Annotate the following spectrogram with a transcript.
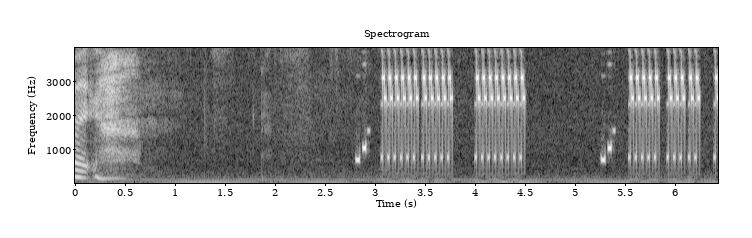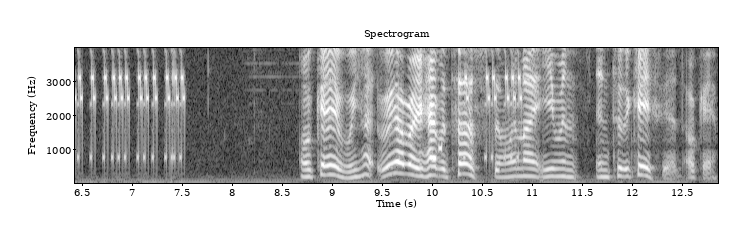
Alright. Okay, we ha we already have a test, and we're not even into the case yet. Okay,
